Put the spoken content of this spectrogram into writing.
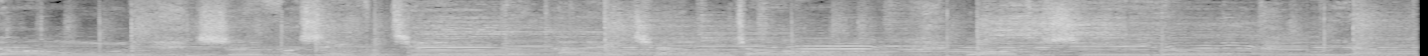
懂，是否幸福轻得太沉重，过度使用不痒不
